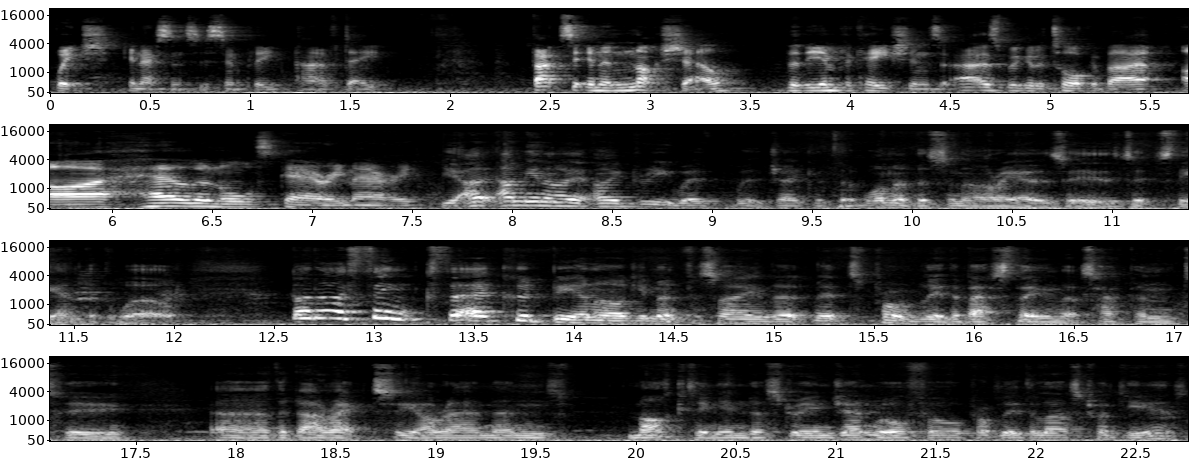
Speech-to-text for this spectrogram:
which in essence is simply out of date. That's it in a nutshell, but the implications, as we're going to talk about, are hell and all scary, Mary. Yeah, I, I mean, I, I, agree with, with Jacob that one of the scenarios is it's the end of the world. But I think there could be an argument for saying that it's probably the best thing that's happened to uh, the direct CRM and marketing industry in general for probably the last 20 years.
